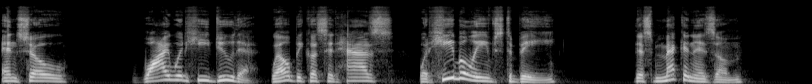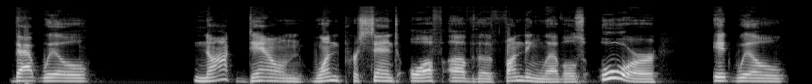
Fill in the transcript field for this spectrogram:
And so, why would he do that? Well, because it has what he believes to be this mechanism that will knock down 1% off of the funding levels, or it will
